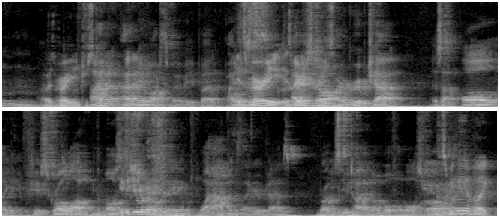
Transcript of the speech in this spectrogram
Mm-mm. Oh, it's very interesting. I haven't. I haven't even watched the movie, but I It's just, very it's I very just crazy. know our group chat is all like if you scroll up, the most If you- interesting of what happens in that group chat is bro, it's Utah and Wolf of Wall Street. Oh, Speaking of like,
